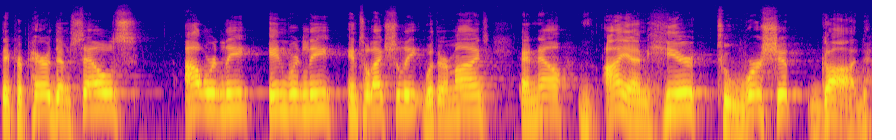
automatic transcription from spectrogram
They prepared themselves outwardly, inwardly, intellectually, with their minds. And now I am here to worship God.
